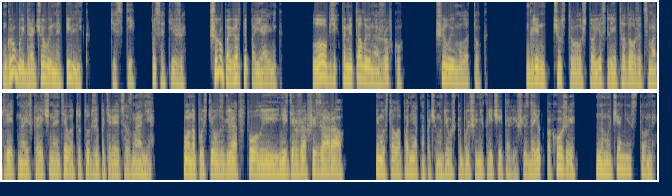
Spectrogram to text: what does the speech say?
Грубый драчевый напильник, тиски, пассатижи, шуруповерт и паяльник, лобзик по металлу и ножовку, шило и молоток. Грин чувствовал, что если продолжит смотреть на искалеченное тело, то тут же потеряет сознание. Он опустил взгляд в пол и, не сдержавшись, заорал. Ему стало понятно, почему девушка больше не кричит, а лишь издает похожие на мычание стоны.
